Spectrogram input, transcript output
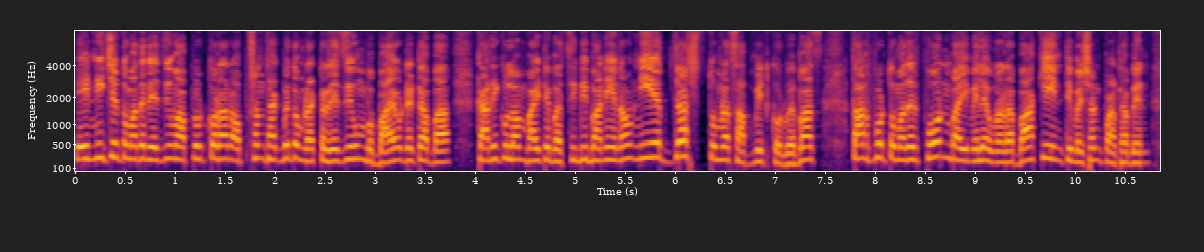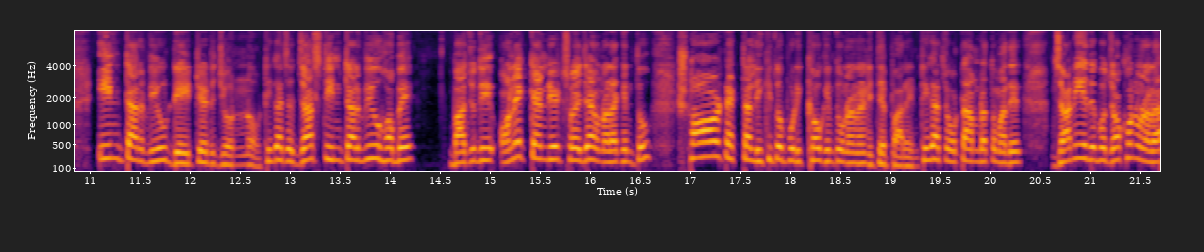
এই নিচে তোমাদের রেজিউম আপলোড করার অপশন থাকবে। তোমরা একটা রেজিউম বা বায়োডেটা বা কারিকুলাম বাইটে বা সিবি বানিয়ে নাও। নিয়ে জাস্ট তোমরা সাবমিট করবে। বাস, তারপর তোমাদের ফোন বা ইমেলে ওনারা বাকি ইন্টিমেশন পাঠাবেন ইন্টারভিউ ডেটের জন্য। ঠিক আছে? জাস্ট ইন্টারভিউ হবে। বা যদি অনেক ক্যান্ডিডেটস হয়ে যায়, ওনারা কিন্তু শর্ট একটা লিখিত পরীক্ষাও কিন্তু ওনারা নিতে পারেন। ঠিক আছে? ওটা আমরা তোমাদের জানিয়ে দেবো যখন ওনারা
